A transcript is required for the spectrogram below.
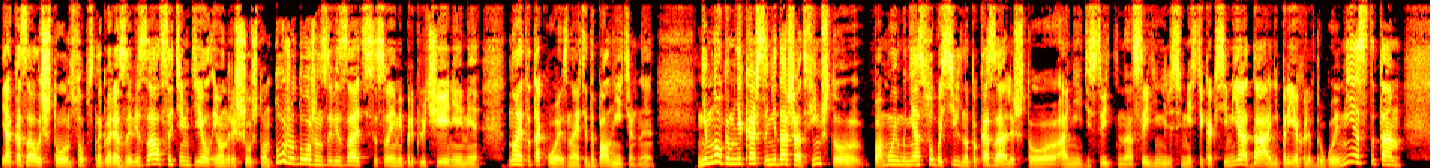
и оказалось, что он, собственно говоря, завязал с этим делом, и он решил, что он тоже должен завязать со своими приключениями, но это такое, знаете, дополнительное. Немного, мне кажется, не дожат фильм, что, по-моему, не особо сильно показали, что они действительно соединились вместе как семья. Да, они приехали в другое место там, Э,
